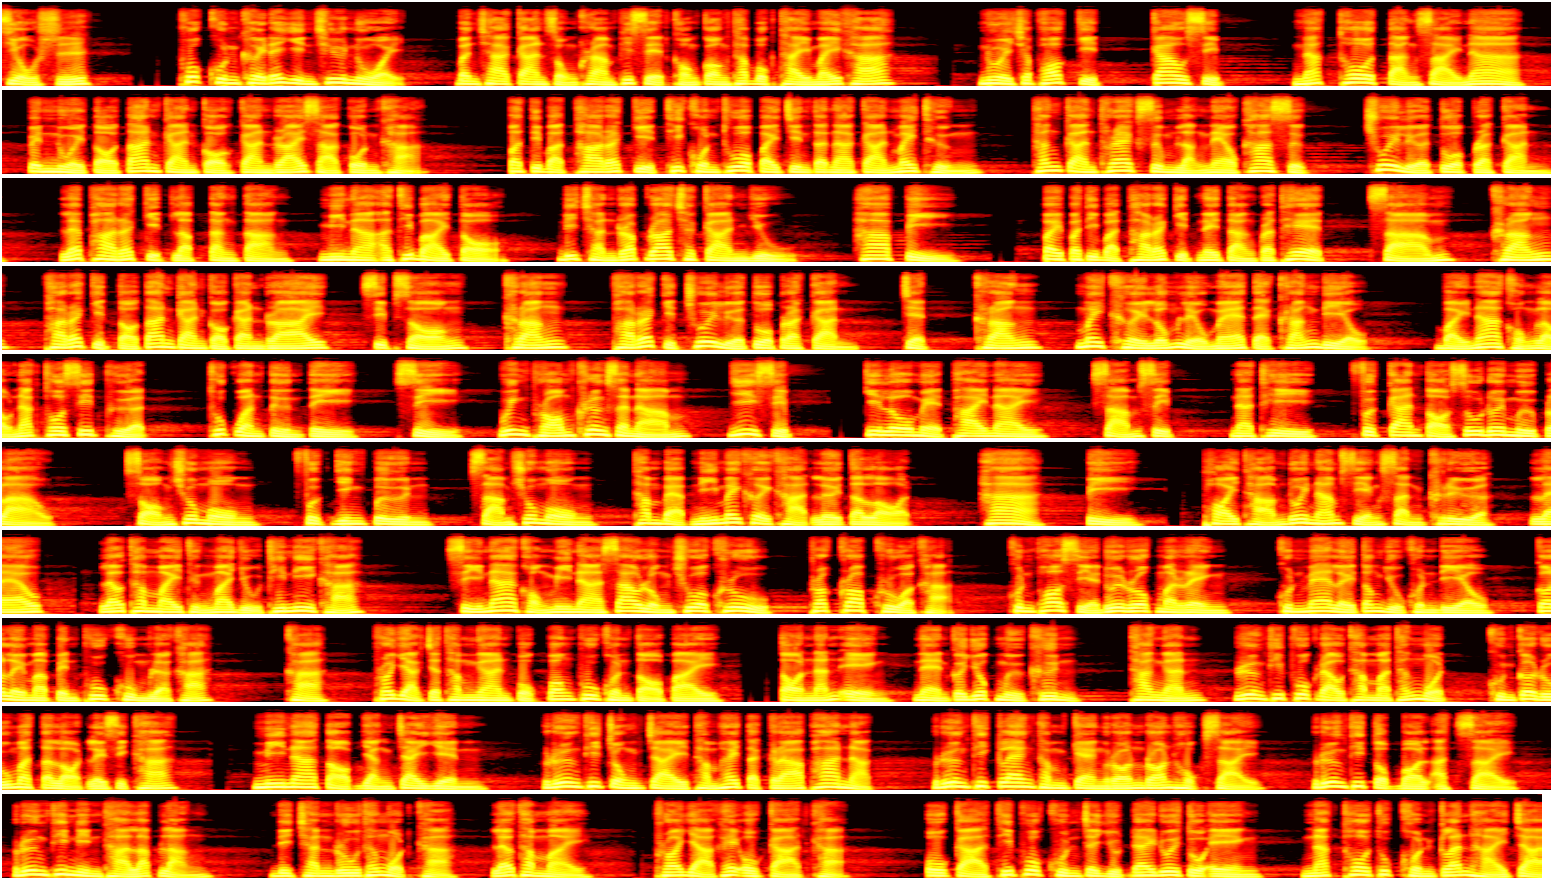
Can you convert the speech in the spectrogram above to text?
เจียวซือพวกคุณเคยได้ยินชื่อหน่วย บัญชาการสงครามพิเศษของกองทัพบกไทยไหมคะ หน่วยเฉพาะกิจ 90 นักโทษต่างสายหน้า เป็นหน่วยต่อต้านการก่อการร้ายสากลค่ะ ปฏิบัติภารกิจที่คนทั่วไปจินตนาการไม่ถึง ทั้งการแทรกซึมหลังแนวฆ่าศึก ช่วยเหลือตัวประกัน และภารกิจลับต่างๆ มีนาอธิบายต่อ ดิฉันรับราชการอยู่ 5 ปี ไปปฏิบัติภารกิจในต่างประเทศ 3. ครั้ง ภารกิจต่อต้านการก่อการร้าย 12 ครั้ง ภารกิจช่วยเหลือตัวประกัน 7. ครั้ง ไม่เคยล้มเหลวแม้แต่ครั้งเดียว ใบหน้าของเหล่านักโทษซีดเผือด ทุกวันตื่นตี 4. วิ่งพร้อมเครื่องสนาม 20 กิโลเมตรภายใน 30 นาที ฝึกการต่อสู้ด้วยมือเปล่า 2 ชั่วโมง ฝึกยิงปืน 3 ชั่วโมง ทำแบบนี้ไม่เคยขาดเลยตลอด 5. ปีพลอยถามด้วยน้ำเสียงสั่นเครือ แล้ว แล้วทำไมถึงมาอยู่ที่นี่คะ สีหน้าของมีนาเศร้าลงชั่วครู่ เพราะครอบครัวค่ะ คุณพ่อเสียด้วยโรคมะเร็ง คุณแม่เลยต้องอยู่คนเดียว ก็เลยมาเป็นผู้คุมเหรอคะ ค่ะ เพราะอยากจะทำงานปกป้องผู้คนต่อไป ตอนนั้นเองแนนก็ยกมือขึ้น ถ้างั้นเรื่องที่พวกเราทำมาทั้งหมด คุณก็รู้มาตลอดเลยสิคะ มีนาตอบอย่างใจเย็น เรื่องที่จงใจทำให้ตะกร้าผ้าหนัก เรื่องที่แกล้งทำแกงร้อนร้อนๆหกใส่ เรื่องที่ตบบอลอัดใส่ เรื่องที่นินทาลับหลัง ดิฉันรู้ทั้งหมดค่ะ แล้วทำไม เพราะอยากให้โอกาสค่ะ โอกาสที่พวกคุณจะหยุดได้ด้วยตัวเอง นักโทษทุกคนกลั้นหายใจ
